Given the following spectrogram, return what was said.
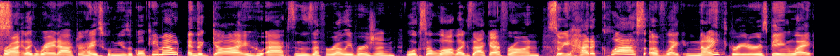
pri- like right after High School Musical came out, and the guy who acts in the Zeffirelli version looks a lot like Zac Efron. So you had a class of like ninth graders being like,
